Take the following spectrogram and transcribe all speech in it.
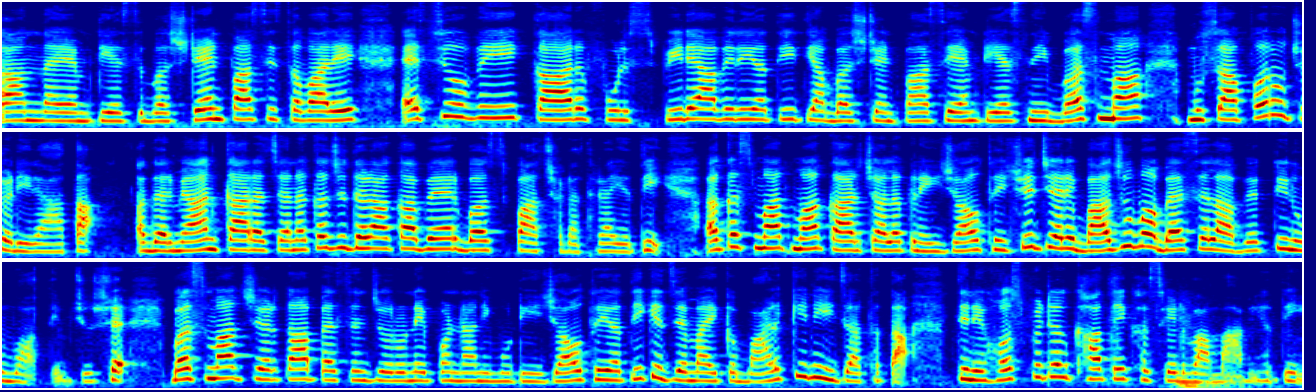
ગામના એમટીએસ બસ સ્ટેન્ડ પાસે સવારે એસયુવી કાર ફૂલ સ્પીડે આવી રહી હતી. ત્યાં બસ સ્ટેન્ડ પાસે એમટીએસની બસમાં મુસાફરો ચડી રહ્યા હતા. આ દરમિયાન કાર અચાનક જ ધડાકાભેર બસ પાછળ અથડાઈ હતી. અકસ્માતમાં કાર ચાલકને ઈજાઓ થઈ છે, જ્યારે બાજુમાં બેસેલા વ્યક્તિનું મોત નીપજ્યું છે. બસમાં ચડતા પેસેન્જરોને પણ નાની મોટી ઈજાઓ થઈ હતી કે જેમાં એક બાળકીને ઈજા થતા તેને હોસ્પિટલ ખાતે ખસેડવામાં આવી હતી.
